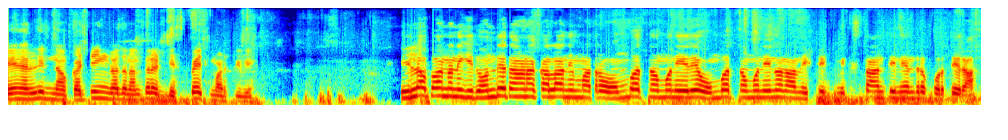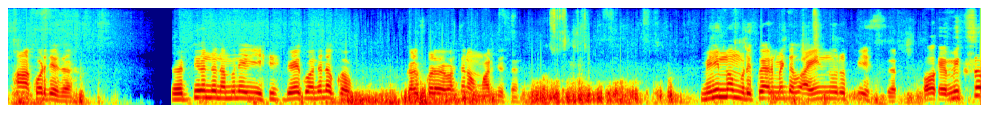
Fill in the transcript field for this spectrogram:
ಡೇನಲ್ಲಿ ನಾವು ಕಟ್ಟಿಂಗ್ ಆದ ನಂತರ ಡಿಸ್ಪ್ಯಾಚ್ ಮಾಡ್ತೀವಿ. ಇಲ್ಲಪ್ಪ ನನಗೆ ಇದು ಒಂದೇ ತಗೊಳಕಲ್ಲ ನಿಮ್ಮ ಹತ್ರ ಒಂಬತ್ತು ನಮೂನಿ ಇದೆ ಒಂಬತ್ತು ನಮೂನಿನೂ ನಾನು ಇಷ್ಟಿಷ್ಟು ಮಿಕ್ಸ್ ತಾಂತೀನಿ ಅಂದ್ರೆ ಕೊಡ್ತೀರಾ? ಹಾ ಕೊಡ್ತೀವಿ ಸರ್. ಪ್ರತಿಯೊಂದು ನಮೂನೆ ಇಷ್ಟಿಷ್ಟು ಬೇಕು ಅಂತ ನಾವು ಕಳ್ಕೊಳ್ಳೋ ವ್ಯವಸ್ಥೆ ನಾವು ಮಾಡ್ತೀವಿ ಸರ್. ಮಿನಿಮಮ್ ರಿಕ್ವೈರ್ಮೆಂಟ್ ಐನೂರು ಪೀಸ್ ಸರ್. ಓಕೆ ಮಿಕ್ಸು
